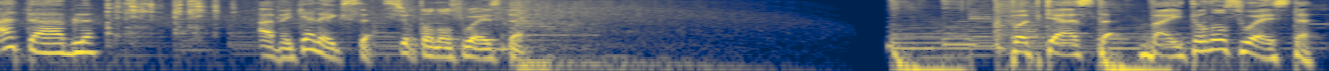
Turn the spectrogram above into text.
À table. Avec Alex sur Tendance Ouest. Podcast by Tendance Ouest.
